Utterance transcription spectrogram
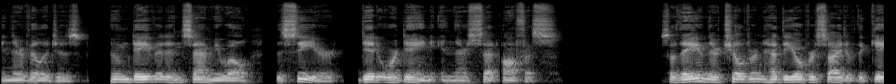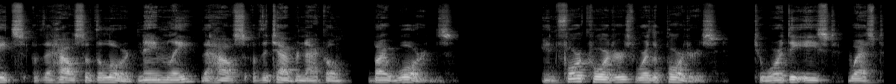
in their villages, whom David and Samuel the seer did ordain in their set office. So they and their children had the oversight of the gates of the house of the Lord, namely, the house of the tabernacle, by wards. In four quarters were the porters, toward the east, west,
